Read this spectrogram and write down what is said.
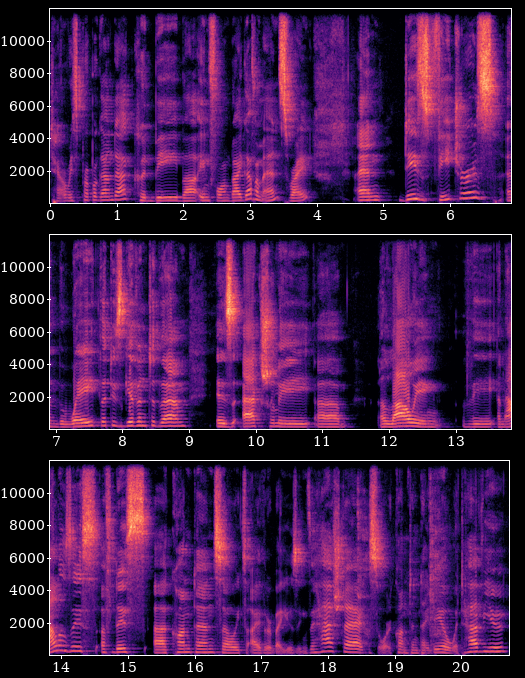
terrorist propaganda, could be by, informed by governments, right? And these features and the weight that is given to them is actually um, allowing the analysis of this uh, content. So it's either by using the hashtags or content ID or what have you.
